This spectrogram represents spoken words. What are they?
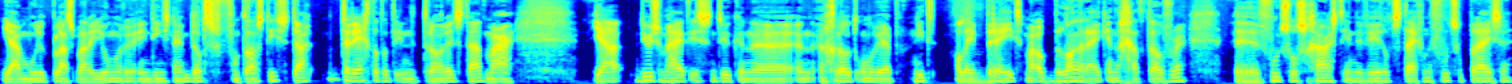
ja, moeilijk plaatsbare jongeren in dienst neemt. Dat is fantastisch. Daar, terecht dat het in de troonrede staat, maar... Ja, duurzaamheid is natuurlijk een, eh, een, een groot onderwerp. Niet alleen breed, maar ook belangrijk. En dan gaat het over eh, voedselschaarste in de wereld, stijgende voedselprijzen...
